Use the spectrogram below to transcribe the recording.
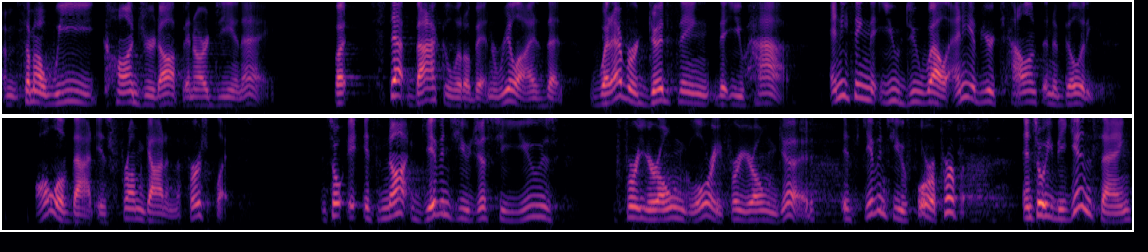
um, somehow we conjured up in our DNA. But step back a little bit and realize that whatever good thing that you have, anything that you do well, any of your talents and abilities, all of that is from God in the first place. And so it's not given to you just to use for your own glory, for your own good. It's given to you for a purpose. And so he begins saying,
